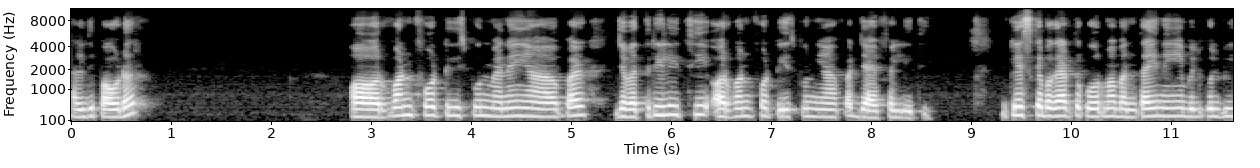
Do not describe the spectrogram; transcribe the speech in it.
हल्दी पाउडर। और वन फोर टीस्पून मैंने यहाँ पर जवतरी ली थी और वन फोर टीस्पून यहाँ पर जायफल ली थी। क्योंकि इसके बगैर तो कौरमा बनता ही नहीं है, बिल्कुल भी।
